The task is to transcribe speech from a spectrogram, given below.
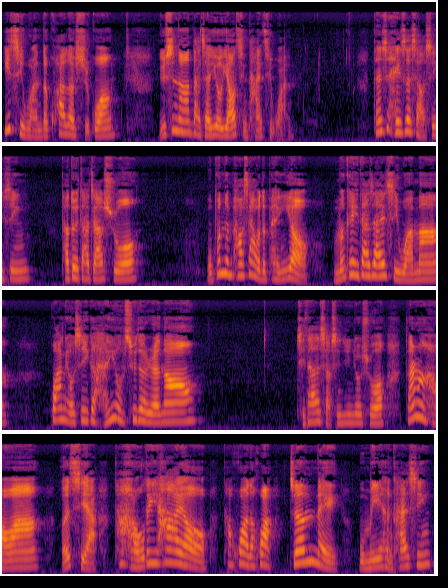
一起玩的快乐时光。于是呢，大家又邀请他一起玩。但是黑色小星星，他对大家说：“我不能抛下我的朋友。”我们可以大家一起玩吗？瓜牛是一个很有趣的人哦。其他的小星星就说：“当然好啊，而且啊，他好厉害哦，他画的画真美，我们也很开心，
